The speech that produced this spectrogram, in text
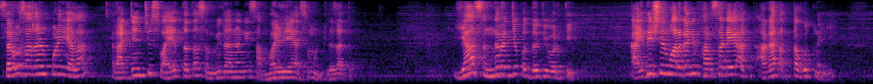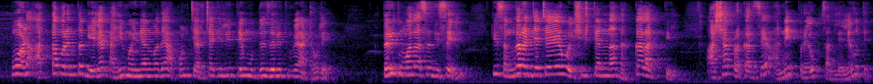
सर्वसाधारणपणे याला राज्यांची स्वायत्तता संविधानाने सांभाळली आहे असं म्हटलं जातं. या संघराज्य पद्धतीवरती कायदेशीर मार्गाने फारसा काही आघात आत्ता होत नाही. पण आत्तापर्यंत गेल्या काही महिन्यांमध्ये आपण चर्चा केली ते मुद्दे जरी तुम्ही आठवले तरी तुम्हाला असं दिसेल की संघराज्याच्या या वैशिष्ट्यांना धक्का लागतील अशा प्रकारचे अनेक प्रयोग चाललेले होते.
